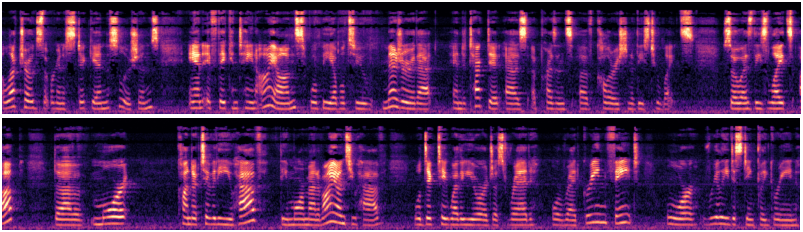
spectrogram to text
electrodes that we're going to stick in the solutions and if they contain ions, we'll be able to measure that and detect it as a presence of coloration of these two lights. So as these lights up, the more conductivity you have, the more amount of ions you have, will dictate whether you are just red or red-green faint or really distinctly green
